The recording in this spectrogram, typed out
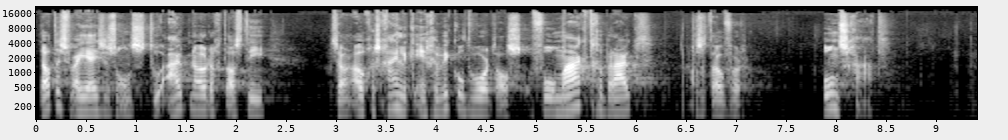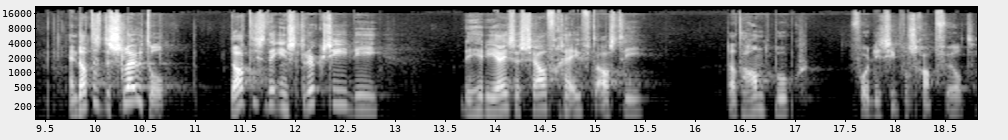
Dat is waar Jezus ons toe uitnodigt als hij zo'n ogenschijnlijk ingewikkeld woord als volmaakt gebruikt als het over ons gaat. En dat is de sleutel. Dat is de instructie die de Heer Jezus zelf geeft als hij dat handboek voor discipelschap vult.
